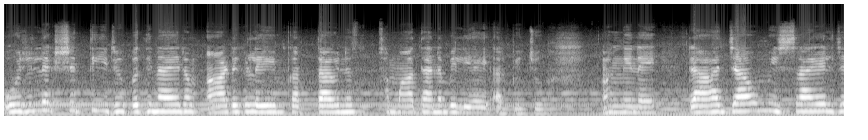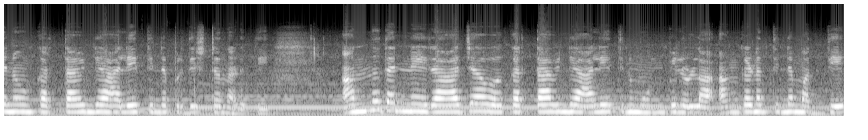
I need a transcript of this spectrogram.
ഒരു ലക്ഷത്തി ഇരുപതിനായിരം ആടുകളെയും കർത്താവിന് സമാധാന ബലിയായി അർപ്പിച്ചു. അങ്ങനെ രാജാവും ഇസ്രായേൽ ജനവും കർത്താവിന്റെ ആലയത്തിന്റെ പ്രതിഷ്ഠ നടത്തി. അന്ന് തന്നെ രാജാവ് കർത്താവിന്റെ ആലയത്തിന് മുൻപിലുള്ള അങ്കണത്തിന്റെ മധ്യ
